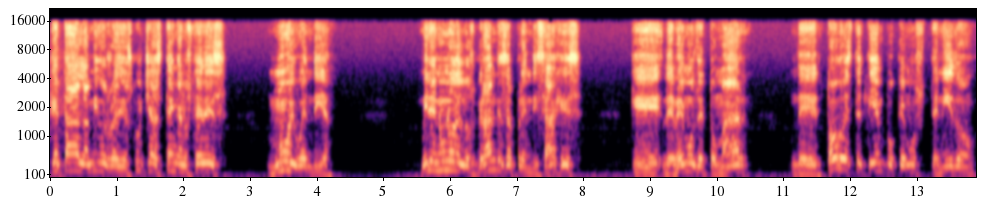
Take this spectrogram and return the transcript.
¿Qué tal, amigos radioescuchas? Tengan ustedes muy buen día. Miren, uno de los grandes aprendizajes que debemos de tomar de todo este tiempo que hemos tenido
